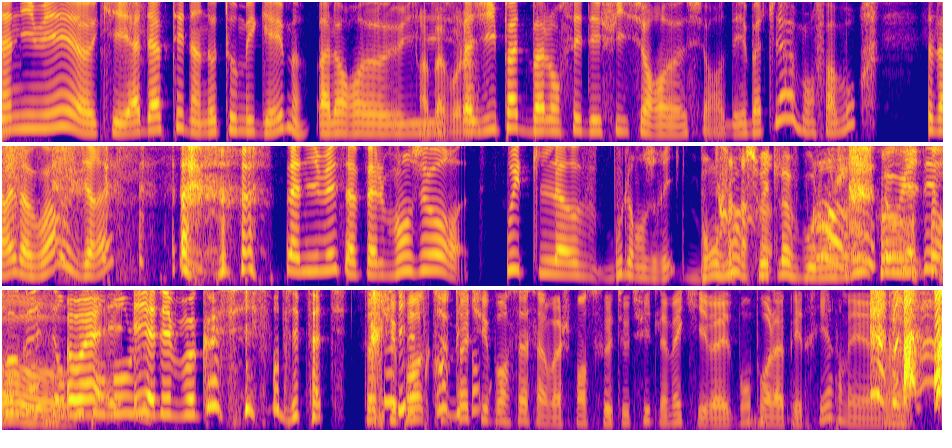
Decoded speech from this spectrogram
animé euh, qui est adapté d'un otome game. Alors, euh, il Ah ne bah voilà. s'agit pas de balancer des filles sur, euh, sur des matelas, mais enfin bon, ça n'a rien à voir, je dirais. L'animé s'appelle Bonjour Sweet Love Boulangerie. Bonjour Sweet Love Boulangerie. Il y a des beaux Oh. gosses Ouais, il y a des beaux gosses, ils font des pâtisseries. Toi, tu, penses, toi, tu penses à ça. Moi, je pense que tout de suite, le mec, il va être bon pour la pétrir. Mais euh,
